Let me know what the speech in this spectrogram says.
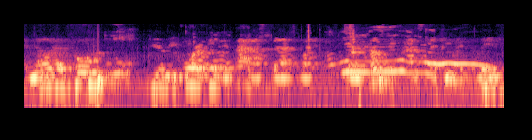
And now I have told you before it came to pass, that when it comes to pass, that you might believe.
